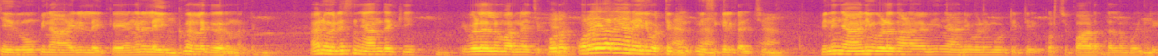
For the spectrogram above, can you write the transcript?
ചെയ്ത് പോകും പിന്നെ ആയിരം ലൈക്ക് അങ്ങനെ ലൈക്ക് നല്ല കയറുന്നുണ്ട് അങ്ങനെ ഒരു ദിവസം ഞാൻ എന്താക്കി? ഇവളെല്ലാം പറഞ്ഞു കുറെ കുറെ കാലം ഞാൻ അതിൽ ഒറ്റയ്ക്ക് മ്യൂസിക്കൽ കളിച്ചു. പിന്നെ ഞാൻ ഇവിടെ കാണാമെങ്കിൽ ഞാൻ ഇവളെയും കൂട്ടിയിട്ട് കുറച്ച് പാടത്തെല്ലാം പോയിട്ട്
